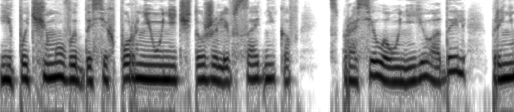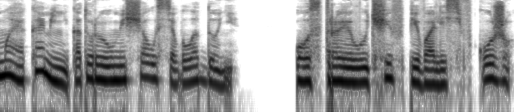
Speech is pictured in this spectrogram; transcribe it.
«И почему вы до сих пор не уничтожили всадников?» — спросила у нее Адель, принимая камень, который умещался в ладони. Острые лучи впивались в кожу.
